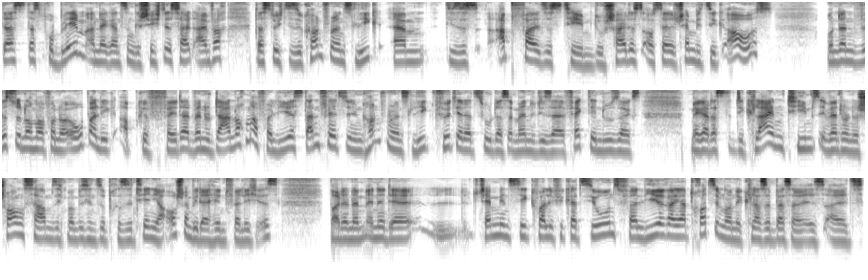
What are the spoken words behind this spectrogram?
dass das Problem an der ganzen Geschichte ist halt einfach, dass durch diese Conference League ähm, dieses Abfallsystem, du scheidest aus der Champions League aus und dann wirst du nochmal von der Europa League abgefedert. Wenn du da nochmal verlierst, dann fällst du in den Conference League, führt ja dazu, dass am Ende dieser Effekt, den du sagst, mega, dass die kleinen Teams eventuell eine Chance haben, sich mal ein bisschen zu präsentieren, ja auch schon wieder hinfällig ist, weil dann am Ende der Champions League Qualifikationsverlierer ja trotzdem noch eine Klasse besser ist als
